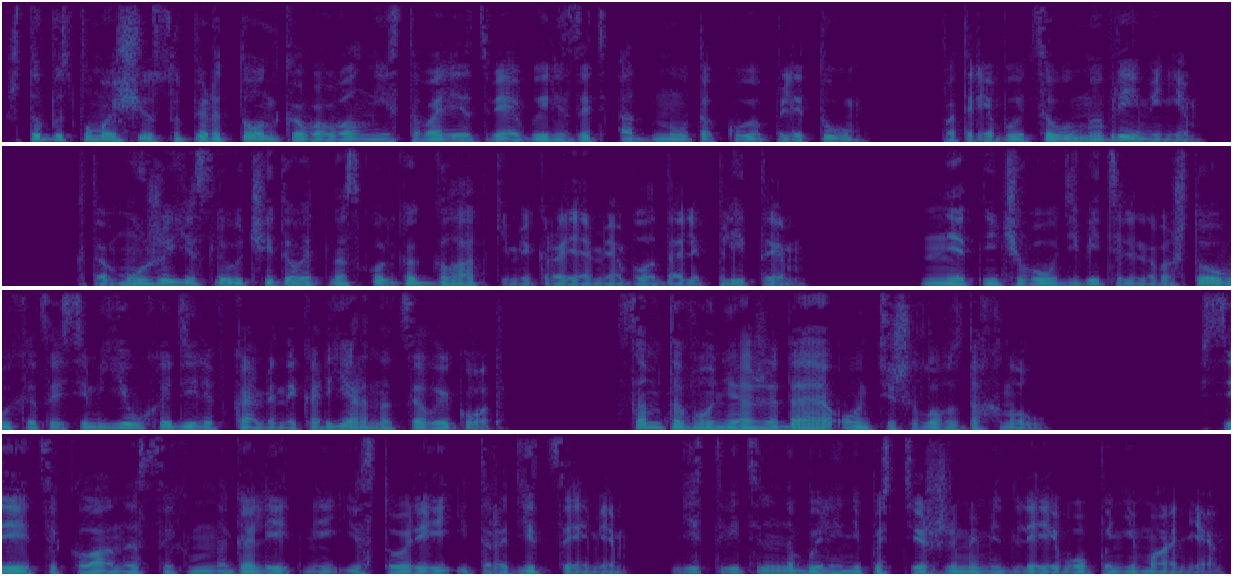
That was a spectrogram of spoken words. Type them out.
Чтобы с помощью супертонкого волнистого лезвия вырезать одну такую плиту, потребуется уйма времени. К тому же, если учитывать, насколько гладкими краями обладали плиты, нет ничего удивительного, что выходцы семьи уходили в каменный карьер на целый год. Сам того не ожидая, он тяжело вздохнул. Все эти кланы с их многолетней историей и традициями действительно были непостижимыми для его понимания.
